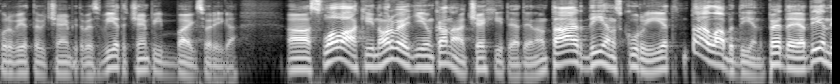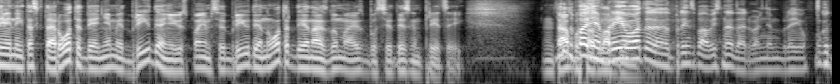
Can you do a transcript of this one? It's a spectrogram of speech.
kura vieta ir čempions. Tāpēc vieta čempionam baigi svarīgā. Slovākija, Norvēģija un Kanāda Čehija tajā dienā. Un tā ir dienas, kuru iet. Tā ir laba diena. Pēdējā diena, vienīgi tas, ka tā ir otrdiena, ņemiet brīvdienu. Ja jūs paņemsiet brīvdienu otrdienā, es domāju, jūs būsiet diezgan priecīgi. Tā nu, paņem brīvu, diena. otrā principā visu nedēļu var ņemt brīvu. Nu,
